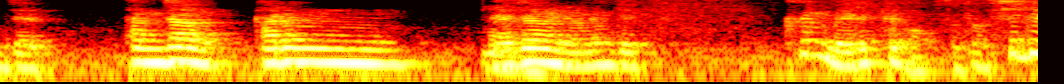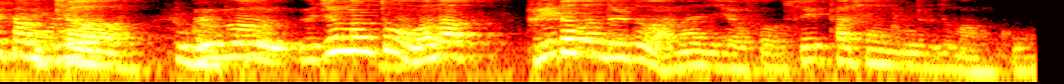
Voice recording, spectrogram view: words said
이제 당장 다른 네. 매장을 여는 게 큰 메리트가 없어서 시기상으로 그쵸 또 그리고 요즘은 또 워낙 브리더분들도 많아지셔서 수입하시는 분들도 많고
